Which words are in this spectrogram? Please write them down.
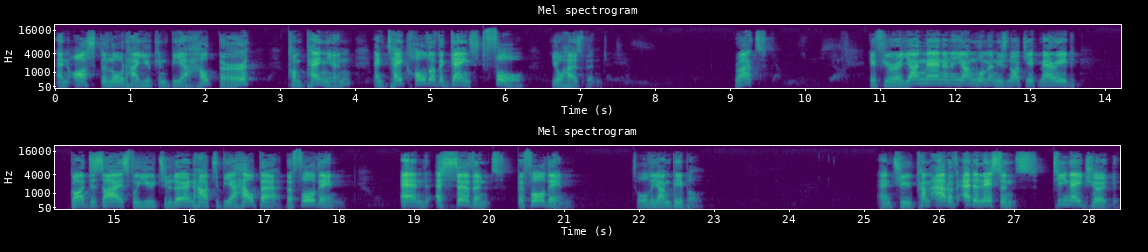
and ask the Lord how you can be a helper, companion, and take hold of against for your husband. Right? If you're a young man and a young woman who's not yet married, God desires for you to learn how to be a helper before then and a servant before then to all the young people. And to come out of adolescence, teenagehood,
